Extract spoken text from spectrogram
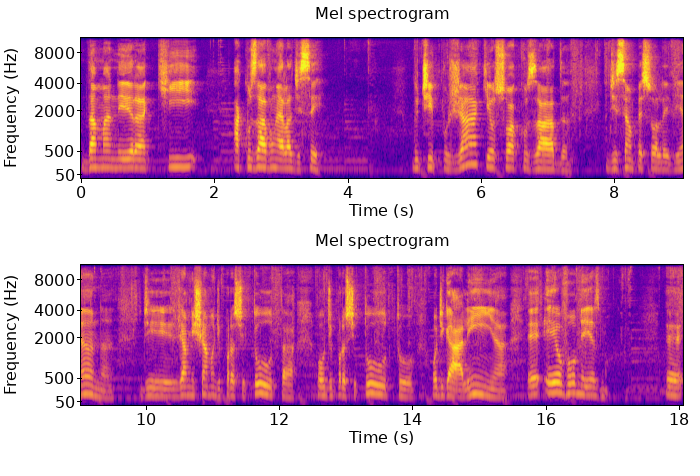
da maneira que acusavam ela de ser. Do tipo, já que eu sou acusada de ser uma pessoa leviana, de já me chamam de prostituta, ou de prostituto, ou de galinha, é, eu vou mesmo. É,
